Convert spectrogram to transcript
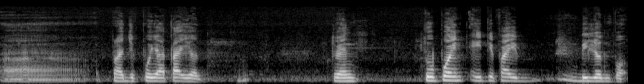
ah, project po yata yon 2.85 billion po.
